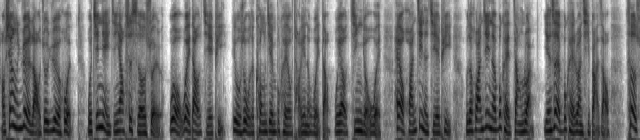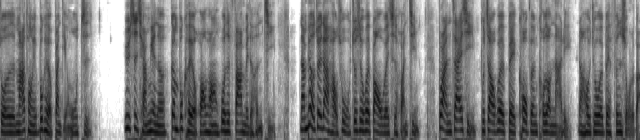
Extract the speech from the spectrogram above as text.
好像越老就越混。我今年已经要四十二岁了，我有味道洁癖，例如说我的空间不可以有讨厌的味道，我要精油味，还有环境的洁癖，我的环境呢不可以脏乱，颜色也不可以乱七八糟，厕所的马桶也不可以有半点污渍，浴室墙面呢更不可以有黄黄或是发霉的痕迹。男朋友最大的好处就是会帮我维持环境，不然在一起不知道会被扣分扣到哪里，然后就会被分手了吧？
